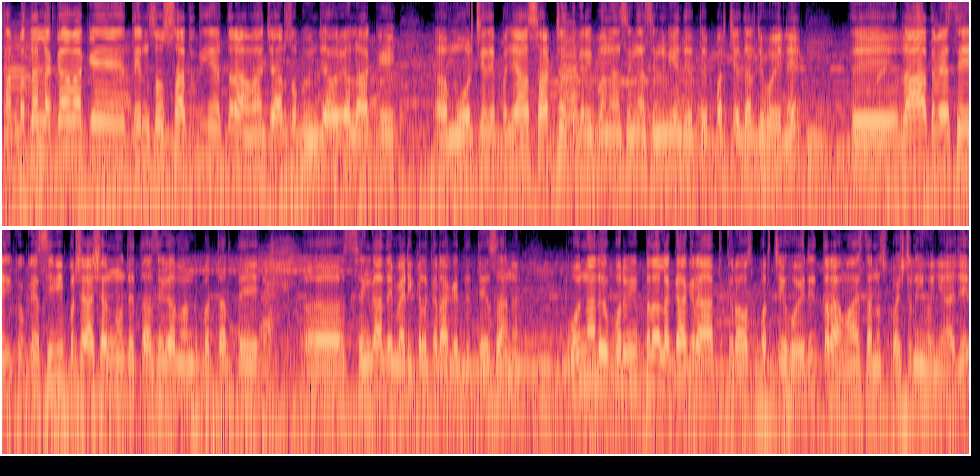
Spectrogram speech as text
ਤਾਂ ਪਤਾ ਲੱਗਾ ਵਾ ਕਿ 307 ਦੀਆਂ ਧਰਾਵਾਂ 452 ਵਰਗਾ ਲਾ ਕੇ ਮੋਰਚੇ ਦੇ 50 60 ਤਕਰੀਬਨ ਸਿੰਘਾਂ ਸਿੰਘਣੀਆਂ ਦੇ ਉੱਤੇ ਪਰਚੇ ਦਰਜ ਹੋਏ ਨੇ। ਤੇ ਰਾਤ ਵੈਸੇ ਕਿਉਂਕਿ ਅਸੀਂ ਵੀ ਪ੍ਰਸ਼ਾਸਨ ਨੂੰ ਦਿੱਤਾ ਸੀਗਾ ਮੰਗ ਪੱਤਰ ਤੇ ਸਿੰਘਾਂ ਦੇ ਮੈਡੀਕਲ ਕਰਾ ਕੇ ਦਿੱਤੇ ਸਨ। ਉਹਨਾਂ ਦੇ ਉੱਪਰ ਵੀ ਪਤਾ ਲੱਗਾ ਕਿ ਰਾਤ ਕ੍ਰਾਸ ਪਰਚੇ ਹੋਏ ਨੇ। ਧਰਾਵਾਂ ਸਾਨੂੰ ਸਪਸ਼ਟ ਨਹੀਂ ਹੋਈਆਂ ਅਜੇ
